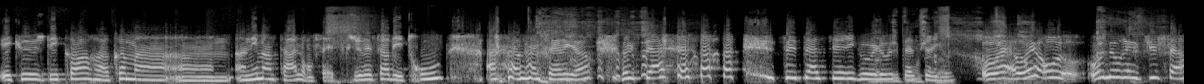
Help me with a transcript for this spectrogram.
et que je décore comme un, un, un emmental en fait. Je vais faire des trous à l'intérieur. C'était- assez rigolo. C'était assez rigolo. Ouais, ouais, on, on aurait pu faire.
